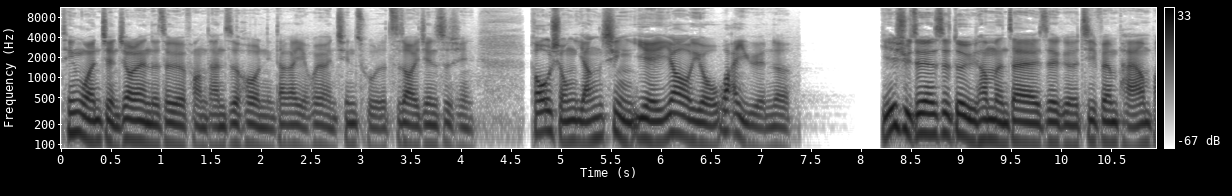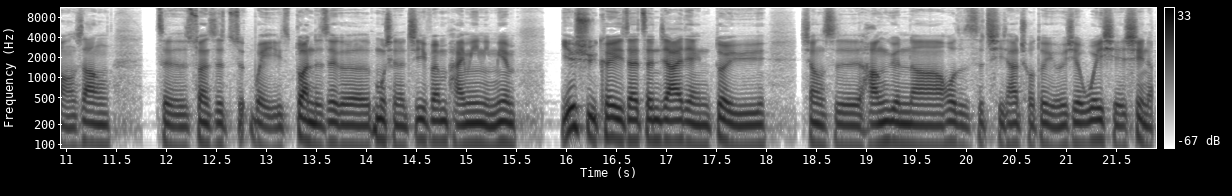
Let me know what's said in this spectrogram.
听完简教练的这个访谈之后，你大概也会很清楚的知道一件事情：高雄阳性也要有外援了。也许这件事对于他们在这个积分排行榜上，这算是尾段的这个目前的积分排名里面，也许可以再增加一点对于像是航员啊，或者是其他球队有一些威胁性啊。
